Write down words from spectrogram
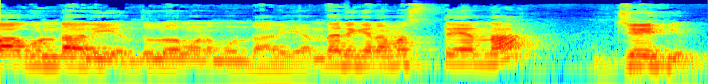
బాగుండాలి అందులో మనం ఉండాలి. అందరికీ నమస్తే అన్న. జై హింద్.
